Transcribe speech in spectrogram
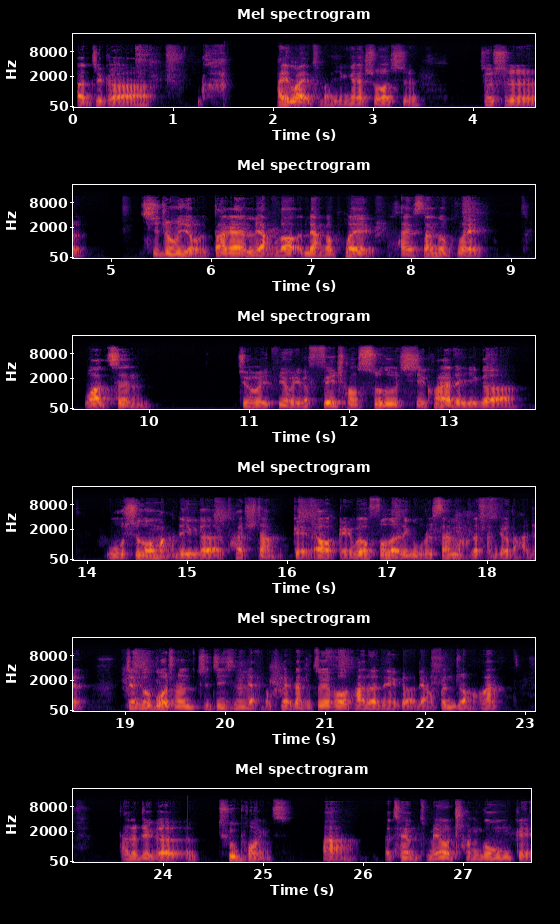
呃这个 highlight 吧，应该说是就是其中有大概两到两个 play 还有三个 play，Watson 就有一个非常速度奇快的一个五十多码的一个 touchdown 给哦给 Will Fuller 一个五十三码的传球打阵，整个过程只进行了两个 play，但是最后他的那个两分转换，他的这个 two points 啊 attempt 没有成功给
